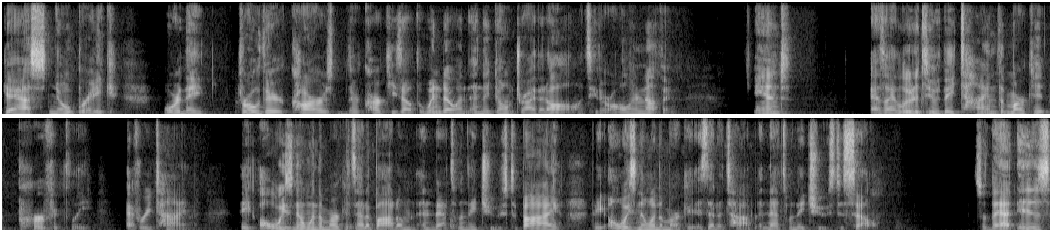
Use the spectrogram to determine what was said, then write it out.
gas, no brake, or they throw their cars, their car keys out the window and, and they don't drive at all. It's either all or nothing. And as I alluded to, they time the market perfectly every time. They always know when the market's at a bottom, and that's when they choose to buy. They always know when the market is at a top, and that's when they choose to sell. So that is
